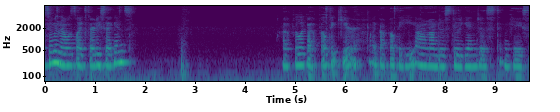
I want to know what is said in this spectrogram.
Assuming that was like 30 seconds. I feel like I felt it cure. Like I felt the heat. I don't know, I'm just do it again just in case.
